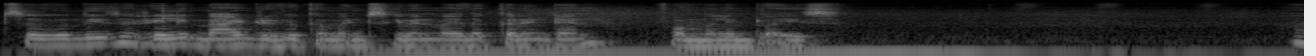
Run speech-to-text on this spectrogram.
So these are really bad review comments given by the current and former employees. Uh,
